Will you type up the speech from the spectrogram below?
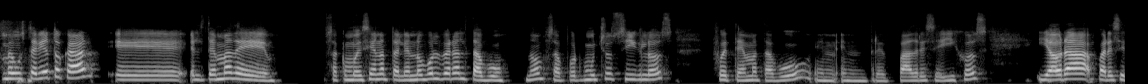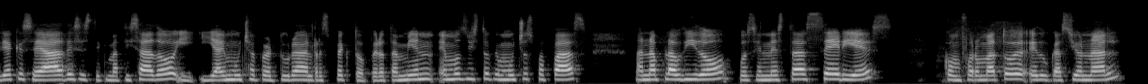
me gustaría tocar eh, el tema de, o sea, como decía Natalia, no volver al tabú, ¿no? O sea, por muchos siglos fue tema tabú en, entre padres e hijos y ahora parecería que se ha desestigmatizado y, y hay mucha apertura al respecto, pero también hemos visto que muchos papás han aplaudido pues en estas series con formato educacional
